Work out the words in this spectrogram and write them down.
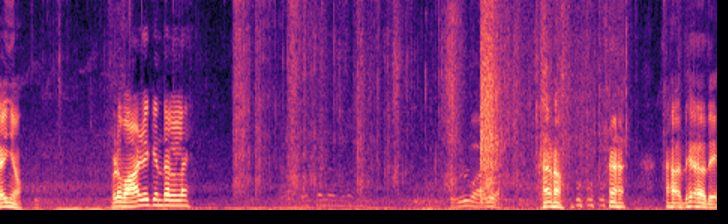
കഴിഞ്ഞോ? ഇവിടെ വാഴയൊക്കെ എന്താ ഉള്ളേ? ആണോ? അതെ അതെ.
